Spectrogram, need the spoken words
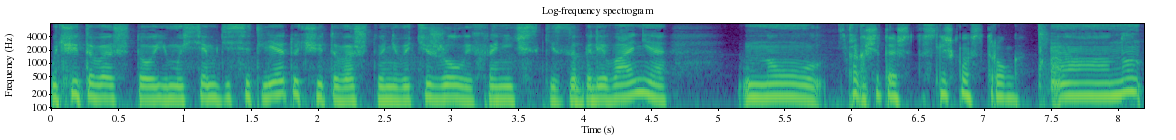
Учитывая, что ему 70 лет, учитывая, что у него тяжелые хронические заболевания, ну... Как считаешь, это слишком строго? А, ну,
